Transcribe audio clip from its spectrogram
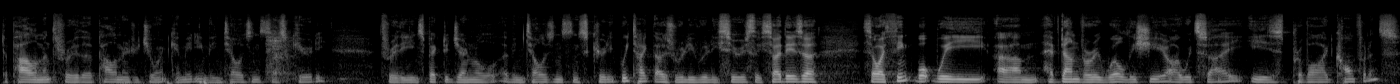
to Parliament through the Parliamentary Joint Committee of Intelligence and Security, through the Inspector General of Intelligence and Security. We take those really, really seriously. So there's a, so I think what we um, have done very well this year, I would say, is provide confidence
